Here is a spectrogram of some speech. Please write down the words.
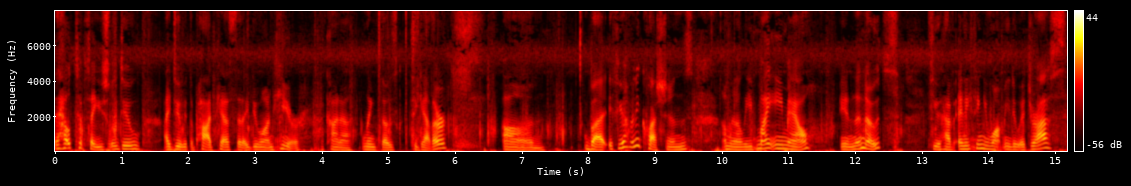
the health tips I usually do, I do with the podcast that I do on here. I kind of link those together. Um, but if you have any questions, I'm going to leave my email in the notes. If you have anything you want me to address,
